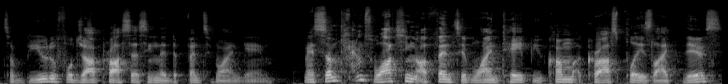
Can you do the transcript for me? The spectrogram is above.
It's a beautiful job processing the defensive line game. Man, sometimes watching offensive line tape, you come across plays like this.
